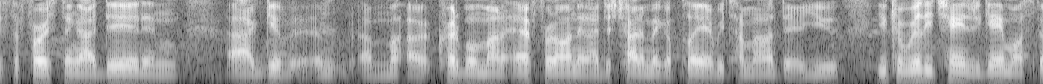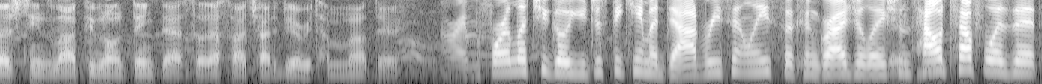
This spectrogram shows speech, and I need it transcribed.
it's the first thing I did, and I give a, a, a, credible amount of effort on it. I just try to make a play every time I'm out there. You you can really change the game on special teams. A lot of people don't think that, so that's what I try to do every time I'm out there. All right, before I let you go, you just became a dad recently, so congratulations. How tough was it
